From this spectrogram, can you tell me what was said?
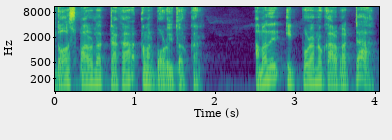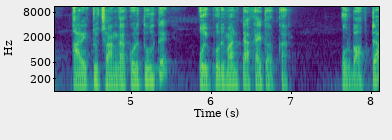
দশ বারো লাখ টাকা আমার বড়ই দরকার। আমাদের ইট পোড়ানো কারবারটা আর একটু চাঙ্গা করে তুলতে ওই পরিমাণ টাকাই দরকার। ওর বাপটা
